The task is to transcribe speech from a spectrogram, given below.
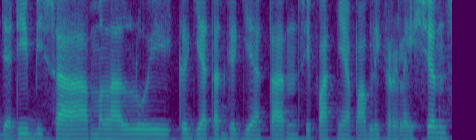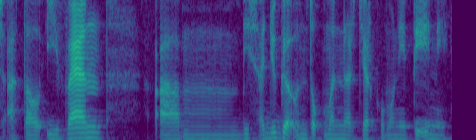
Jadi bisa melalui kegiatan-kegiatan sifatnya public relations atau event um, bisa juga untuk menurture community ini.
